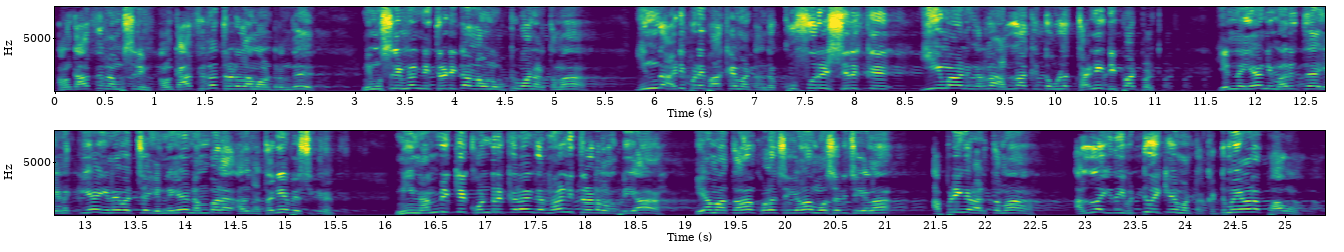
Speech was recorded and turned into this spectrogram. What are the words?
அவன் காஃபிர் நான் முஸ்லீம். அவன் காஃபிர்னா திருடலாமா இருந்து? நீ முஸ்லீம்னா நீ திருடிட்டா அல்ல அவனை விட்டுருவான்னு அர்த்தமா? இந்த அடிப்படை பார்க்கவே மாட்டான். அந்த குஃபுரு சிறுக்கு ஈமானுங்கிறலாம் அல்லாஹ் கிட்ட உள்ள தனி டிபார்ட்மெண்ட் என்ன ஏன் நீ மறுத்த? எனக்கு ஏன் இணை வச்ச? என்னை ஏன் நம்பல? அதை நான் தனியாக பேசிக்கிறேன். நீ நம்பிக்கை கொண்டிருக்கிறங்கிறனால நீ திருடலாம். அப்படியா? ஏமாத்தலாம் கொலை செய்யலாம் மோசடி செய்யலாம். அப்படிங்கிற அர்த்தமா? அல்லாஹ் இதை விட்டு வைக்கவே மாட்டான். கட்டுமையான பாவம்.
